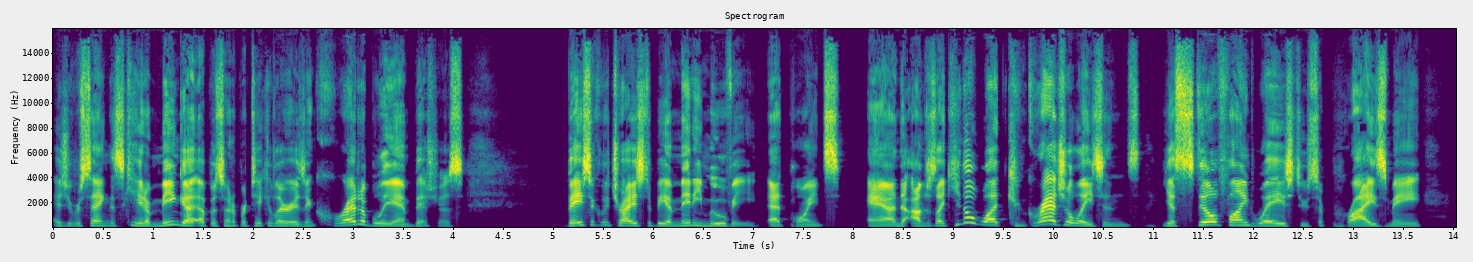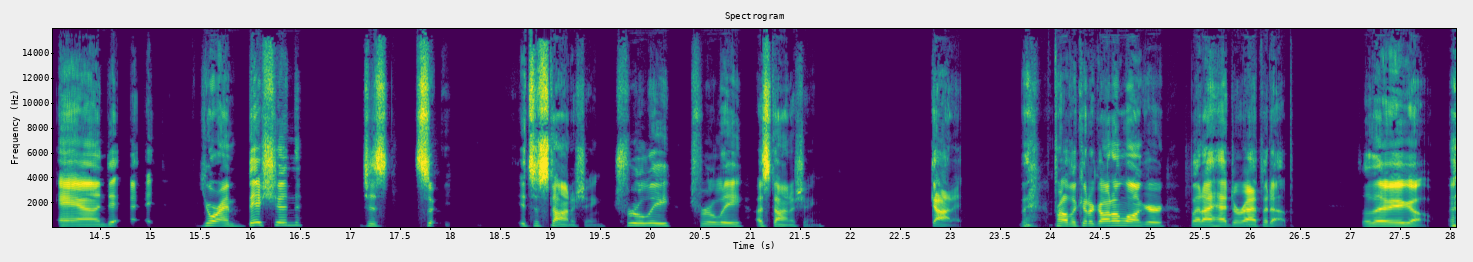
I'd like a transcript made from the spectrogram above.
As you were saying, the Cicada Minga episode in particular is incredibly ambitious. Basically tries to be a mini movie at points. And I'm just like, you know what? Congratulations. You still find ways to surprise me. And uh, your ambition just, it's astonishing. Truly, truly astonishing. Got it. Probably could have gone on longer, but I had to wrap it up. So there you go.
